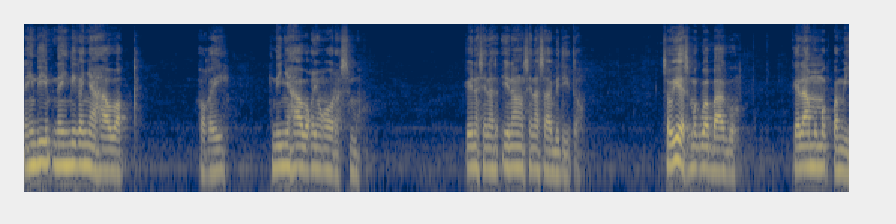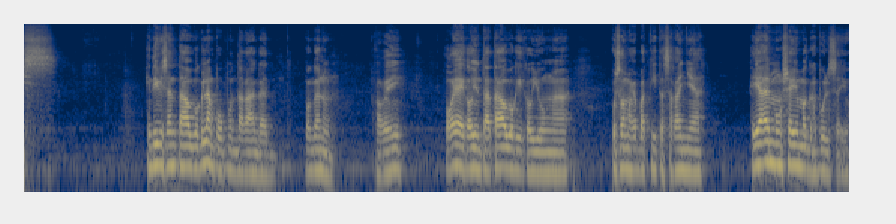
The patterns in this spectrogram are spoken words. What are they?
Na hindi na hindi kanya hawak. Okay? Hindi niya hawak yung oras mo. Yun ang, sinas- yun ang sinasabi dito. So yes, magbabago. Kailangan mo magpa-miss. Hindi isang tawag lang, pupunta ka agad. Huwag ganun. Okay? O kaya ikaw yung tatawag, ikaw yung uh, gustong makipagkita sa kanya. Hayaan mong siya yung maghabol sa'yo.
